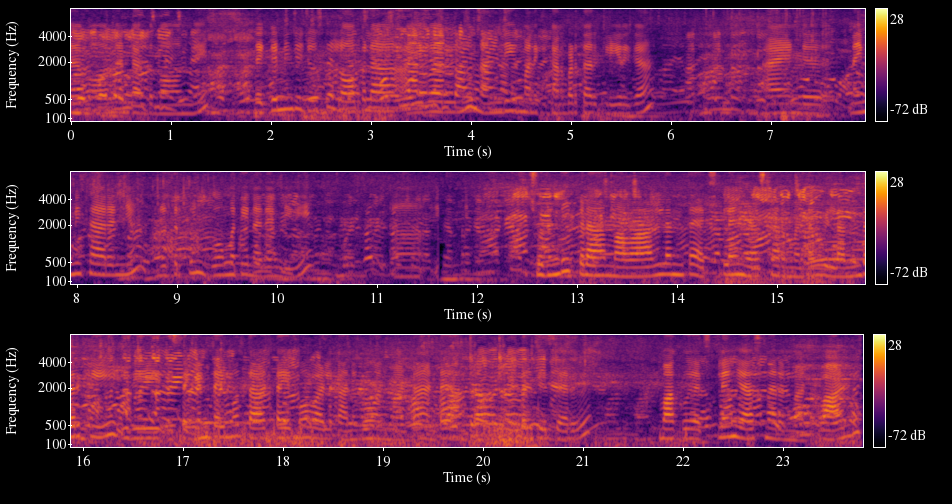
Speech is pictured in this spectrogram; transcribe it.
ఎంత బాగుందంటే అంత బాగుంది. దగ్గర నుంచి చూస్తే లోపల అయ్యవారు నంది మనకి కనబడతారు క్లియర్గా. అండ్ నైమిసారణ్యం రుద్రకుండ్ గోమతి నది అండి ఇది. ఆ, చూడండి ఇక్కడ మా వాళ్ళంతా ఎక్స్ప్లెయిన్ చేస్తారన్నమాట వీళ్ళందరికీ ఇది సెకండ్ టైమో థర్డ్ టైమో వాళ్ళకి అనుభవం అనమాట అంటే అందరూ చేశారు. మాకు ఎక్స్ప్లెయిన్ చేస్తున్నారనమాట వాళ్ళు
